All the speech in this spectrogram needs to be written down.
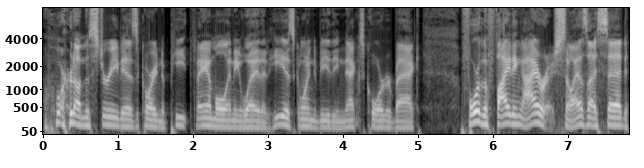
Word on the street is, according to Pete Thamel anyway, that he is going to be the next quarterback for the Fighting Irish. So as I said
